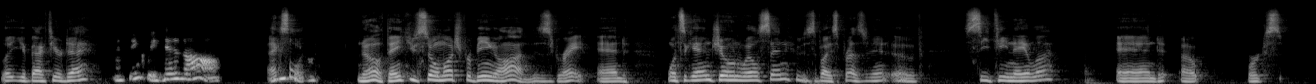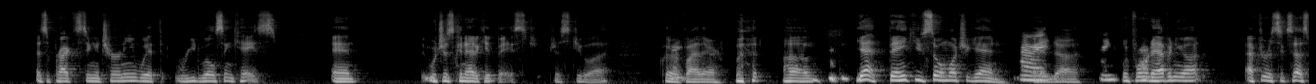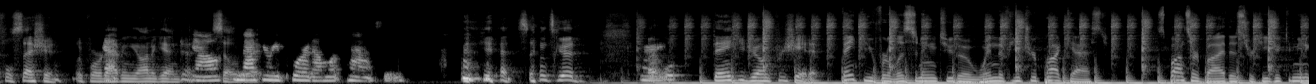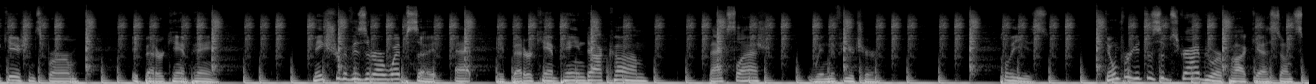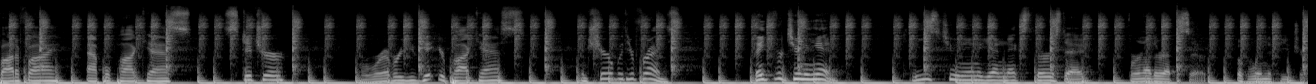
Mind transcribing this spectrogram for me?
let you get back to your day? I think we hit it all. Excellent. No, thank you so much for being on. This is great. And once again, Joan Wilson, who's the vice president of CT NAELA and uh, works as a practicing attorney with Reed Wilson Case, and which is Connecticut based, just to uh, clarify there. But um, yeah, thank you so much again. All right. And uh, Thanks. look forward to having you on after a successful session. Look forward to having you on again to yeah, I'll come celebrate. back and report on what passes. yeah, sounds good. Well, thank you, Joan. Appreciate it. Thank you for listening to the Win the Future podcast, sponsored by the strategic communications firm, A Better Campaign. Make sure to visit our website at abettercampaign.com backslash win the future. Please don't forget to subscribe to our podcast on Spotify, Apple Podcasts, Stitcher, wherever you get your podcasts, and share it with your friends. Thank you for tuning in. Please tune in again next Thursday for another episode of Win the Future.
